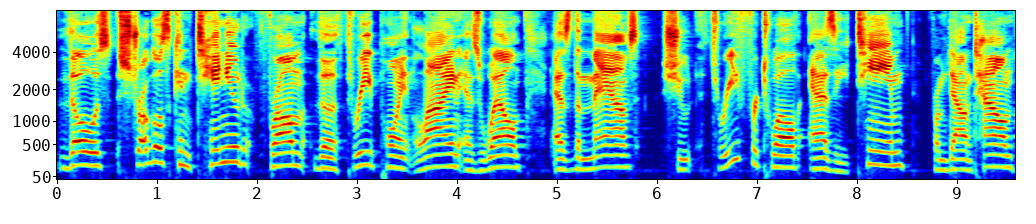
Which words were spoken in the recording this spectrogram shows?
those struggles continued from the three point line as well as the Mavs shoot 3 for 12 as a team from downtown,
